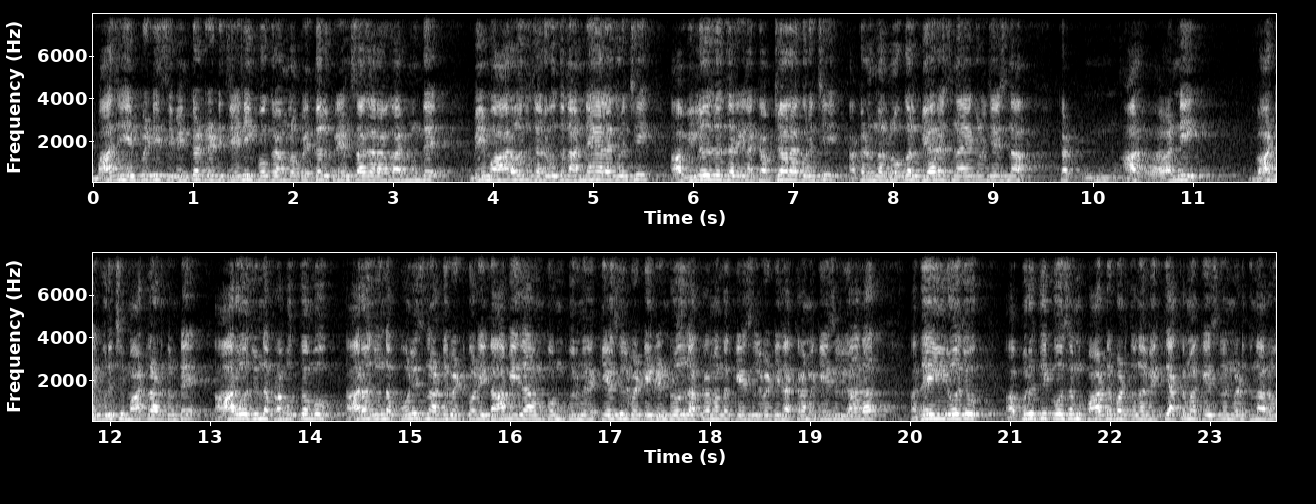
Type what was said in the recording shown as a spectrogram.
మాజీ ఎంపీటీసీ వెంకటరెడ్డి జైనింగ్ ప్రోగ్రాంలో పెద్దలు ప్రేమసాగరరావు గారి ముందే మేము ఆ రోజు జరుగుతున్న అన్యాయాల గురించి ఆ విలేజ్లో జరిగిన కబ్జాల గురించి అక్కడ ఉన్న లోకల్ బీఆర్ఎస్ నాయకులు చేసిన కట్- అవన్నీ వాటి గురించి మాట్లాడుతుంటే ఆ రోజున్న ప్రభుత్వము ఆ రోజున్న పోలీసులు అడ్డు పెట్టుకొని నా మీద ఇంకో ముగ్గురు మీద కేసులు పెట్టి రెండు రోజులు అక్రమంగా కేసులు పెట్టి అక్రమ కేసులు కాదా? అదే ఈ రోజు అభివృద్ధి కోసం పాటుపడుతున్న వ్యక్తి అక్రమ కేసులను పెడుతున్నారు.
